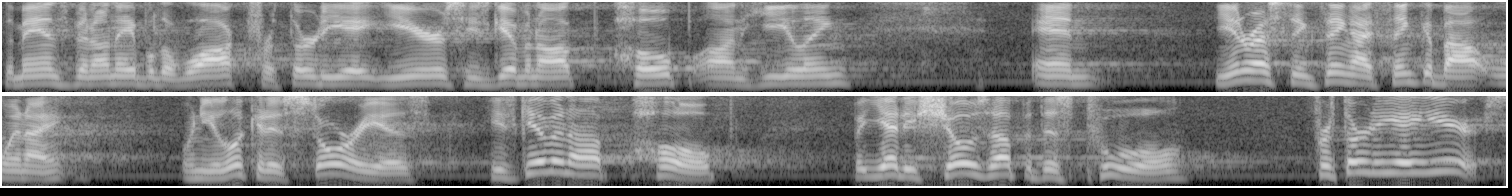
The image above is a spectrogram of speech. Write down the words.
The man's been unable to walk for 38 years. He's given up hope on healing. And the interesting thing I think about when, I, when you look at his story is he's given up hope, but yet he shows up at this pool for 38 years.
